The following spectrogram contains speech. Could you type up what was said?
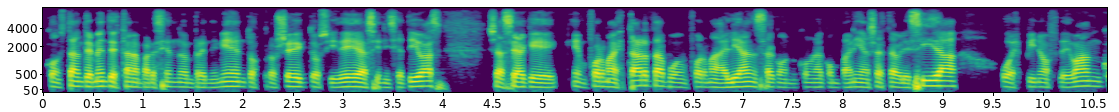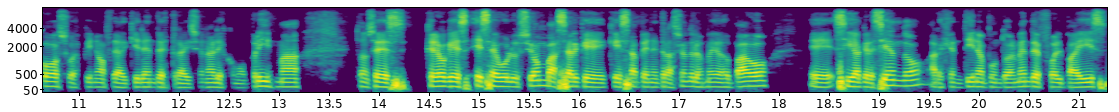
constantemente están apareciendo emprendimientos, proyectos, ideas, iniciativas, ya sea que en forma de startup o en forma de alianza con, una compañía ya establecida, o spin-off de bancos, o spin-off de adquirentes tradicionales como Prisma. Entonces, creo que esa evolución va a hacer que, esa penetración de los medios de pago eh, siga creciendo. Argentina puntualmente fue el país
